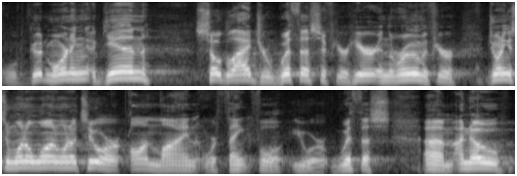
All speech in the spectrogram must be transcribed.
Well, good morning again. So glad you're with us. If you're here in the room, if you're joining us in 101, 102, or online, we're thankful you are with us. Um, I know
